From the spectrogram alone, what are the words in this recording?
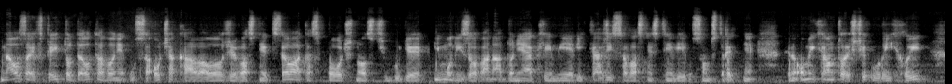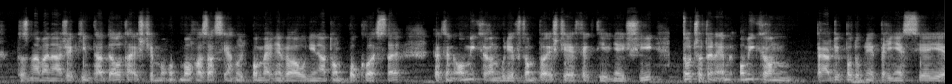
Naozaj v tejto delta vlne už sa očakávalo, že vlastne celá tá spoločnosť bude imunizovaná do nejakej miery. Každý sa vlastne s tým vírusom stretne. Ten Omikron to ešte urýchli, to znamená, znamená, že kým tá delta ešte mohla zasiahnuť pomerne veľa ľudí na tom poklese, tak ten Omikron bude v tomto ešte efektívnejší. To, čo ten Omikron pravdepodobne prinesie, je,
